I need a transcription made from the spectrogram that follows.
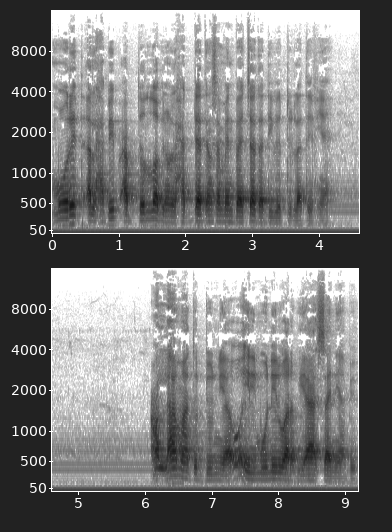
murid Al-Habib Abdullah bin Al-Haddad yang sampai baca tadi Wirdul Latifnya. Alamatul dunia, oh ilmu ini luar biasa ini Habib.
